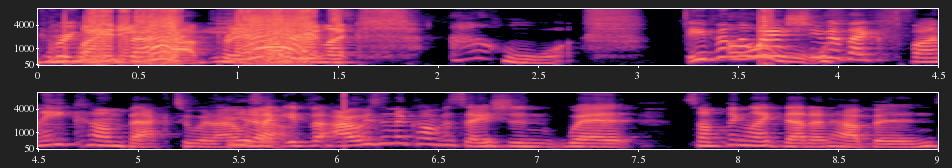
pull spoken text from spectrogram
complaining back. about putting- Yes. being like, ow. Even the way she Oh. would like funny come back to it, I was Yeah. like, if I was in a conversation where something like that had happened,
